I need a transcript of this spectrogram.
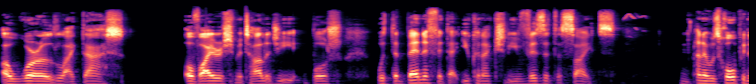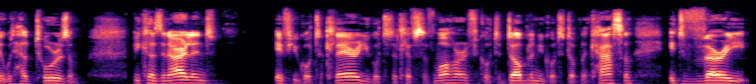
a world like that of Irish mythology, but with the benefit that you can actually visit the sites. And I was hoping it would help tourism because in Ireland, if you go to Clare, you go to the Cliffs of Moher, if you go to Dublin, you go to Dublin Castle, it's very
